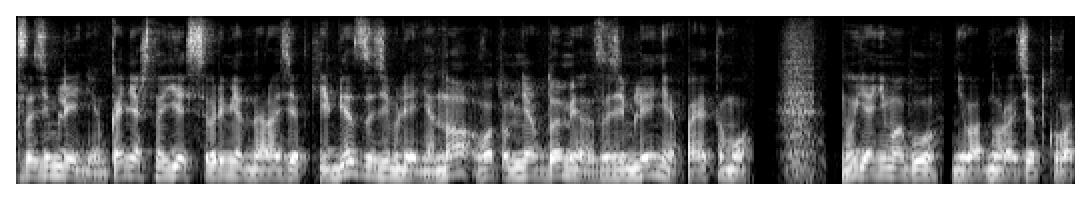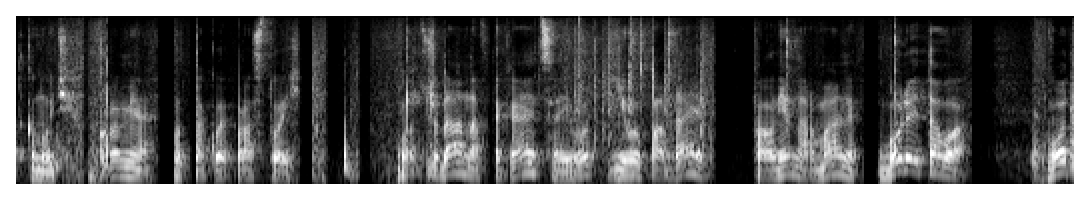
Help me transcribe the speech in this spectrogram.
заземлением. Конечно, есть современные розетки и без заземления, но вот у меня в доме заземление, поэтому ну, я не могу ни в одну розетку воткнуть, кроме вот такой простой. Вот сюда она втыкается и вот не выпадает. Вполне нормально. Более того, вот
